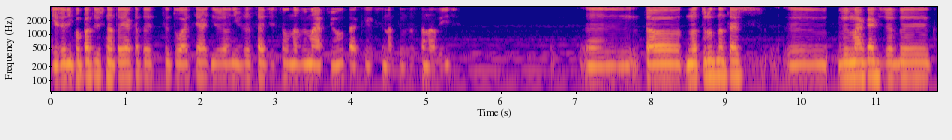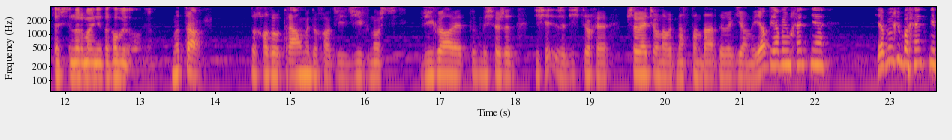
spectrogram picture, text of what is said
jeżeli popatrzysz na to, jaka to jest sytuacja i że oni w zasadzie są na wymarciu, tak jak się nad tym zastanowić, yy, to no trudno też wymagać, żeby ktoś się normalnie zachowywał, nie? No tak. Dochodzą traumy, dochodzi dziwność Vigo, ale myślę, że dziś, że dziś trochę przeleciał nawet na standardy Legiony. Ja, ja bym chętnie, ja bym chyba chętnie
